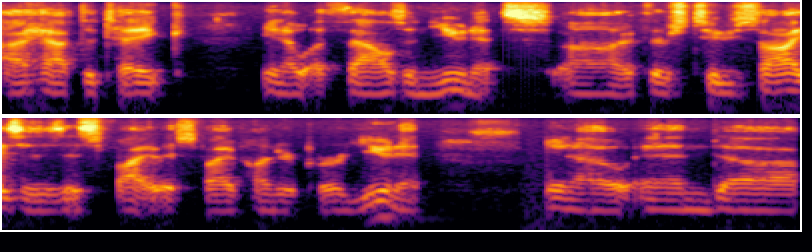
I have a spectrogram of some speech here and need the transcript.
I have to take you know a thousand units. Uh, if there's two sizes, it's five it's 500 per unit you know, and uh,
